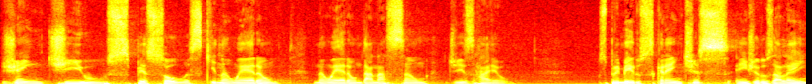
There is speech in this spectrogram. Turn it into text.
gentios, pessoas que não eram não eram da nação de Israel. Os primeiros crentes em Jerusalém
